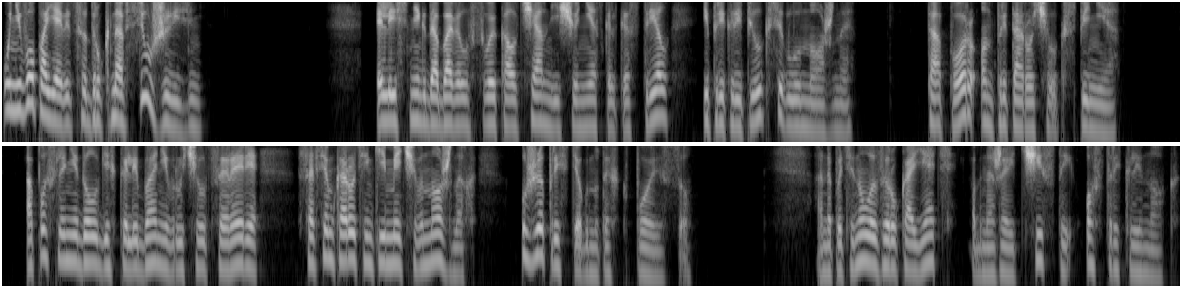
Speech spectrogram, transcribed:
у него появится друг на всю жизнь. Лесник добавил в свой колчан еще несколько стрел и прикрепил к седлу ножны. Топор он приторочил к спине. А после недолгих колебаний вручил Церере совсем коротенький меч в ножнах, уже пристегнутых к поясу. Она потянула за рукоять, обнажая чистый острый клинок.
